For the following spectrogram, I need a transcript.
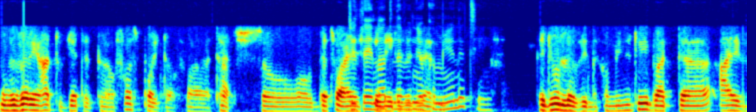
It was very hard to get at the first point of uh, touch. So that's why. Did they not live in your community? They do live in the community, but uh, I've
